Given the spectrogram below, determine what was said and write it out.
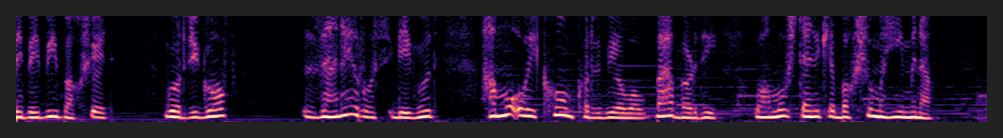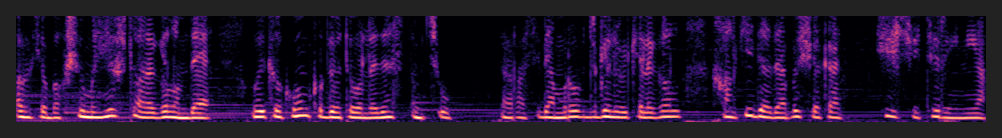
دەبێ بیبەخشێت گۆردی گۆف زانای ڕوسی دەیگوت هەموو ئەوەی کۆم کردبیەوە و بابردی و هەموو شتانی کە بەخشومە هی منە ئەوەی کە بەخشومە هێشتا لەگەڵمدایە وەی کە کۆم کردوێتەوە لە دەستم چوو لە ڕاستیدا مرۆڤ جگەلەوەی کە لەگەڵ خەڵکیدا دابشەکات هیچی تری نییە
